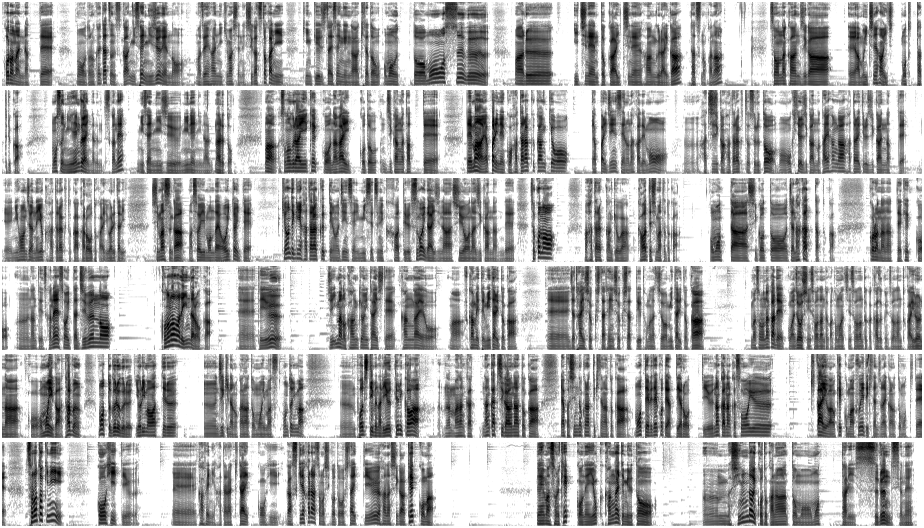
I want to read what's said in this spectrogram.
コロナになって、もうどのくらい経つんですか ?2020 年の、まあ、前半に来ましてね、4月とかに緊急事態宣言が来たと思うと、もうすぐ、丸1年とか1年半ぐらいが経つのかな？そんな感じが、えーあ、もう1年半はもっと経ってるか。もうすぐ2年ぐらいになるんですかね ?2022 年になるなると。まあ、そのぐらい結構長いこと、時間が経って、で、まあ、やっぱりね、こう、働く環境、やっぱり人生の中でも、うん、8時間働くとすると、もう起きてる時間の大半が働いてる時間になって、えー日本人はね、よく働くとか過労とか言われたりしますが、まあそういう問題は置いといて、基本的に働くっていうのは人生に密接に関わってるすごい大事な主要な時間なんで、そこの、まあ、働く環境が変わってしまったとか、思った仕事じゃなかったとか、コロナになって結構、うん、なんていうんですかね、そういった自分の、このままでいいんだろうか、えーっていう、今の環境に対して考えを、まあ、深めてみたりとか、えーじゃあ退職した、転職したっていう友達を見たりとか、まあその中で、まあ上司に相談とか友達に相談とか家族に相談とかいろんな、こう思いが多分、もっとぐるぐる寄り回ってる、うん、時期なのかなと思います。本当にまあ、うん、ポジティブな理由ってよりかは、まあなんか、なんか違うなとか、やっぱしんどくなってきたなとか、もっとやりたいことやってやろうっていう、なんかなんかそういう機会は結構まあ増えてきたんじゃないかなと思ってて、その時にコーヒーっていう、えーカフェに働きたい、コーヒーが好きだからその仕事をしたいっていう話が結構まあ、で、まあそれ結構ね、よく考えてみると、うーん、しんどいことかなとも思ったりするんですよね。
